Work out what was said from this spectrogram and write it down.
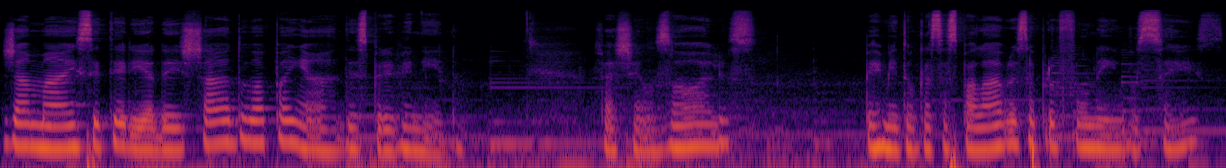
jamais se teria deixado apanhar desprevenido. Fechem os olhos, permitam que essas palavras se aprofundem em vocês.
